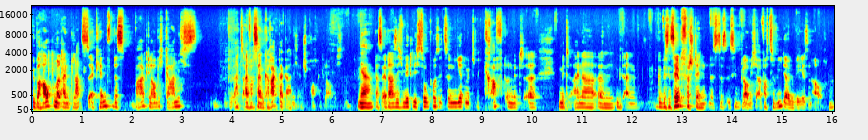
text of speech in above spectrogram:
überhaupt mal einen Platz zu erkämpfen, das war, glaube ich, gar nicht, hat einfach seinem Charakter gar nicht entsprochen, glaube ich. Ne? Ja. Dass er da sich wirklich so positioniert mit, mit Kraft und mit, äh, mit, einer, ähm, mit einem gewissen Selbstverständnis, das ist ihm, glaube ich, einfach zuwider gewesen auch. Ne?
